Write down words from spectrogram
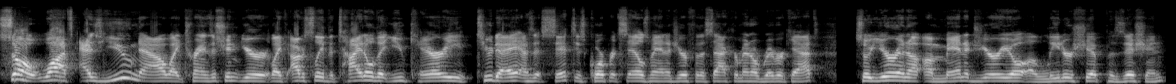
so Watts, as you now like transition, you're like obviously the title that you carry today as it sits is corporate sales manager for the Sacramento River Cats. So you're in a, a managerial, a leadership position.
